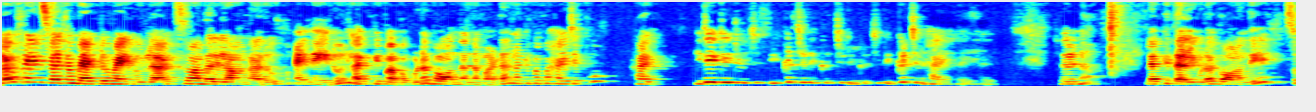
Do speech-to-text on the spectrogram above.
Hello friends welcome back to my new blog so అందరు ఎలా ఉన్నారు? అండ్ నేను లక్కీ పాప కూడా బాగుందన్నమాట. లక్కీ పాప హాయ్ చెప్పు. హాయ్. ఇటు ఇటు ఇటు ఇటు, ఇక్కడ చూడు ఇక్కడ చూడు ఇక్కడ చూడు ఇక్కడ చూడు. Hi hi hi. సరేనా? లక్కీ తల్లి కూడా బాగుంది. సో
